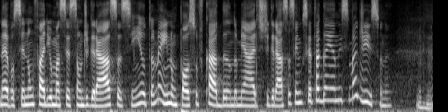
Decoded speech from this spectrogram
né, você não faria uma sessão de graça, assim, eu também não posso ficar dando minha arte de graça sendo que você tá ganhando em cima disso, né? Uhum.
